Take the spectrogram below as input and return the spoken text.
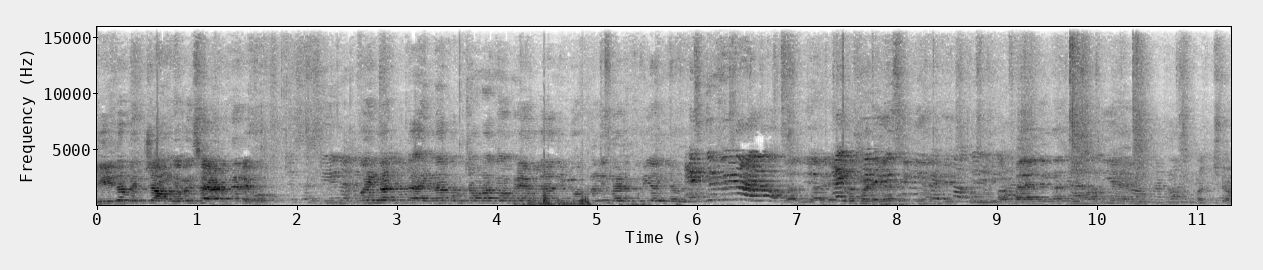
ਸੀ ਲੀ ਤਾਂ ਵਿੱਚ ਆਉਂਗੇ ਬਈ ਸਾਈਡ ਤੇ ਰਹੋ। ਕੋਈ ਇੰਨਾ ਇੰਨਾ ਕੁ ਚੌੜਾ ਕਿਉਂ ਫਰੇਮ ਲਿਆ ਜੀ ਉਧਰ ਦੀ ਬੈਠ ਵੀ ਆਈ ਜਾਵੇ ਇੱਧਰ ਵੀ ਨਾ ਆਇਓ ਜਦ ਯਾਰ ਇੱਧਰ ਫੜੀਆਂ ਸੀਗੀਆਂ ਇਹ ਪਰ ਫਾਇਲ ਇਹਨਾਂ ਦੋਵਾਂ ਦੀਆਂ ਐ ਨਹੀਂ ਅੱਛਾ।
